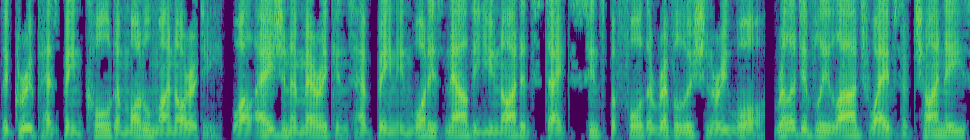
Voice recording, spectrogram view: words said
the group has been called a model minority, while Asian Americans have been in what is now the United States since before the Revolutionary War. Relatively large waves of Chinese,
